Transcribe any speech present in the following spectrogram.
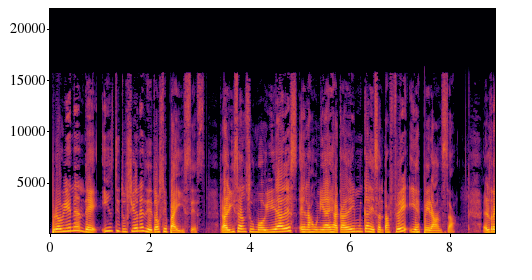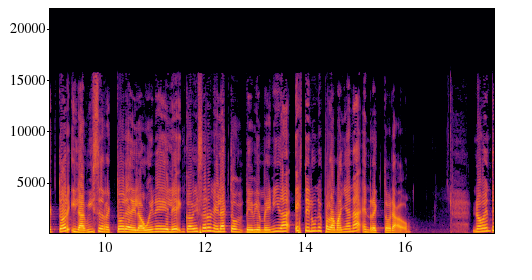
provienen de instituciones de 12 países. Realizan sus movilidades en las unidades académicas de Santa Fe y Esperanza. El rector y la vicerrectora de la UNL encabezaron el acto de bienvenida este lunes por la mañana en rectorado. 90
